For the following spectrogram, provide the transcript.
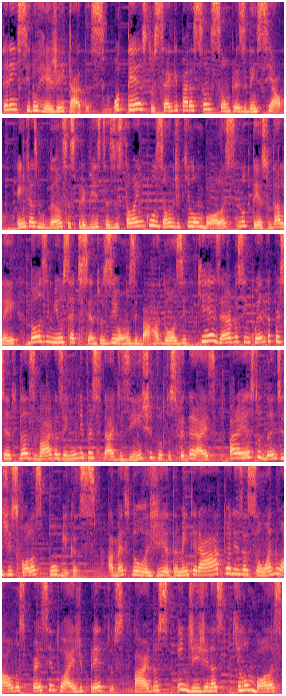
terem sido rejeitadas. O texto segue para a sanção presidencial. Entre as mudanças previstas estão a inclusão de quilombolas no texto da Lei 12.700 911-12, que reserva 50% das vagas em universidades e institutos federais para estudantes de escolas públicas. A metodologia também terá atualização anual nos percentuais de pretos, pardos, indígenas, quilombolas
